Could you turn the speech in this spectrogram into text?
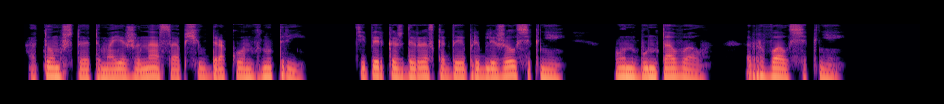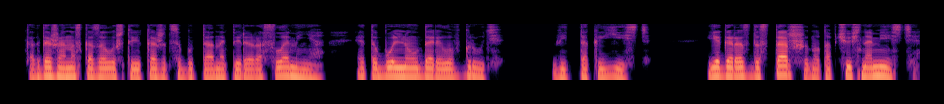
О том, что это моя жена, сообщил дракон внутри. Теперь каждый раз, когда я приближался к ней, он бунтовал, рвался к ней. Когда же она сказала, что ей кажется, будто она переросла меня, это больно ударило в грудь. Ведь так и есть. Я гораздо старше, но топчусь на месте.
